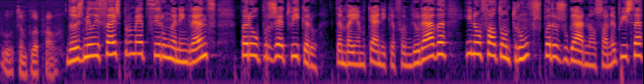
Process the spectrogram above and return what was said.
o tempo da prova. 2006 promete ser um ano em grande para o projeto Ícaro. Também a mecânica foi melhorada e não faltam trunfos para jogar não só na pista,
